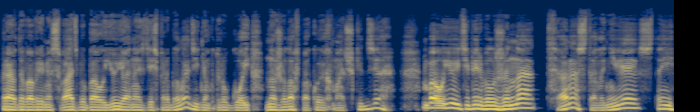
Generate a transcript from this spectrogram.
Правда, во время свадьбы Бао Юй она здесь пробыла денек-другой, но жила в покоях матушки Дзя. Бао Юй теперь был женат, она стала невестой,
